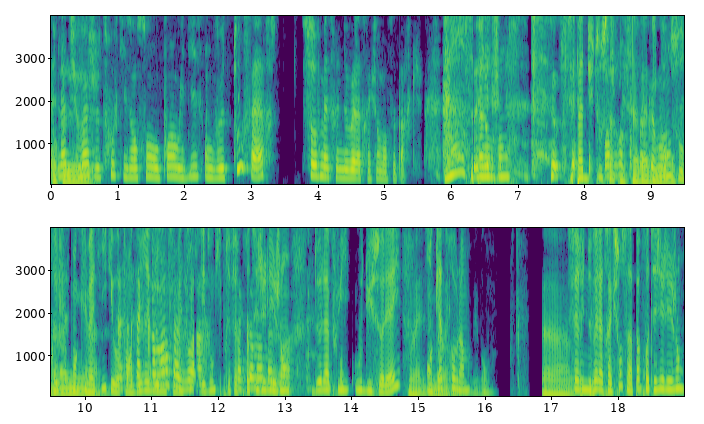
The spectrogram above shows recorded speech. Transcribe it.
Donc, Là, tu vois, je trouve qu'ils en sont au point où ils disent on veut tout faire, sauf mettre une nouvelle attraction dans ce parc. Non, c'est pas leur genre. C'est pas du tout ça. Mais ça va Ils venir, pensent au réchauffement climatique et au dérèglement climatique et donc ils préfèrent Ça protéger les gens de la pluie ou du soleil. Ouais, En cas de problème. mais bon. Euh, Faire une plus- nouvelle attraction, ça va pas protéger les gens.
